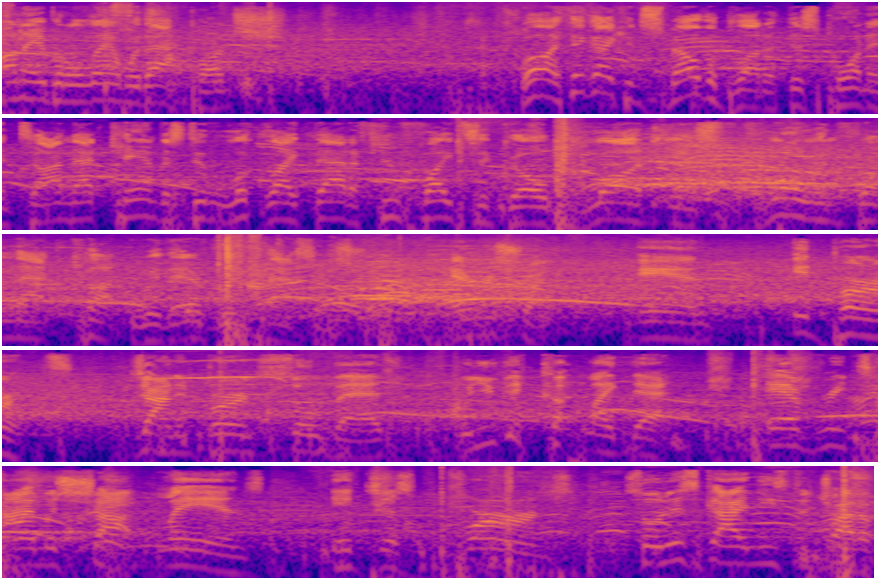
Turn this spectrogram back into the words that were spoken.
Unable to land with that punch. Well, I think I can smell the blood at this point in time. That canvas didn't look like that a few fights ago. Blood is flowing from that cut with every passing strike. Every strike. And it burns. John, it burns so bad. When you get cut like that, every time a shot lands, it just burns. So this guy needs to try to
